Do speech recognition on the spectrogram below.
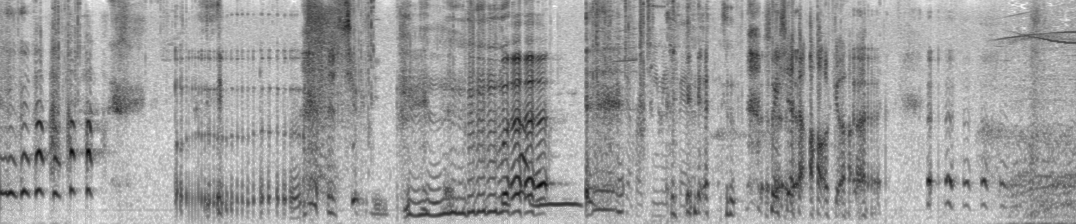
We should all go.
